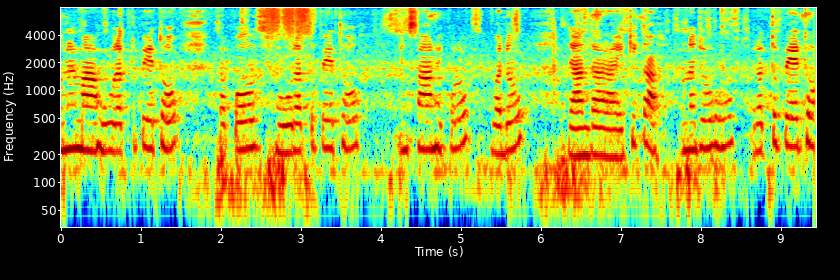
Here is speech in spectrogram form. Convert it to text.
उन्हनि माँ हू रतु पिए थो सपोज़ हू रतु पिए थो, इंसानु हिकिड़ो वॾो जानदार आहे, ठीकु आहे उनजो हू रतु पिए थो,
